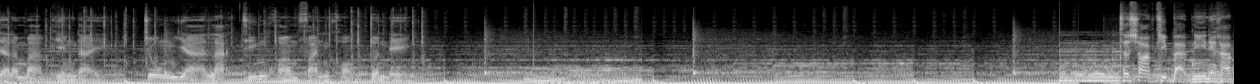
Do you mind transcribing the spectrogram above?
จะลำบากเพียงใด จงอย่าละทิ้งความฝันของตนเองถ้าชอบคลิปแบบนี้นะครับ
